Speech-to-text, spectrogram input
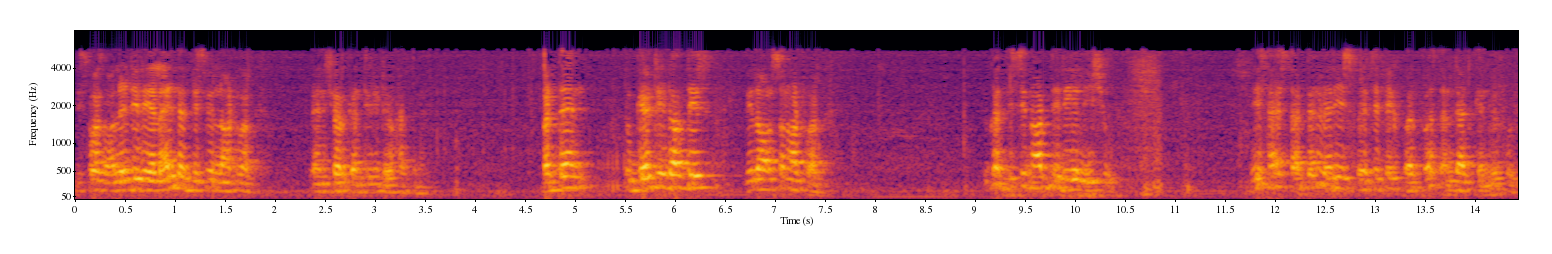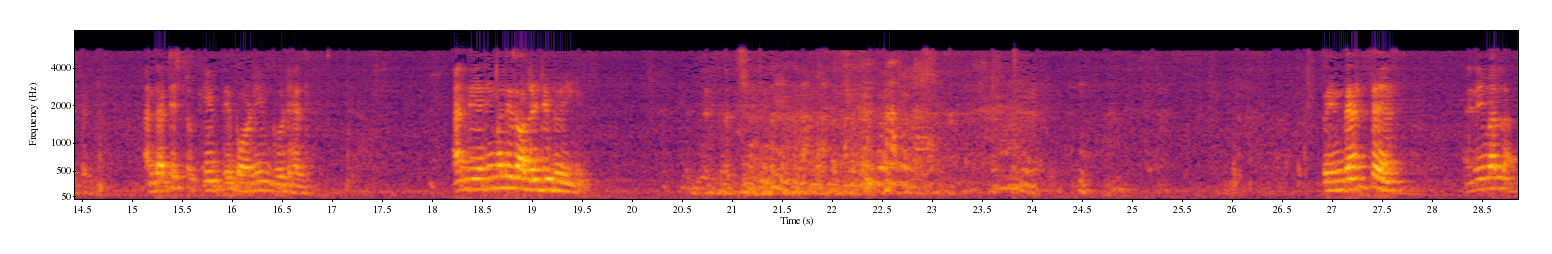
This was already realized that this will not work to ensure continuity of happiness. But then to get rid of this will also not work. Because this is not the real issue. This has certain very specific purpose and that can be fulfilled. And that is to keep the body in good health. And the animal is already doing it. so in that sense, animals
